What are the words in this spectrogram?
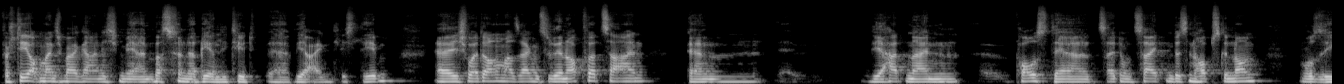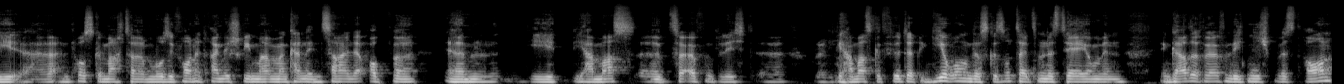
verstehe auch manchmal gar nicht mehr, in was für einer Realität äh, wir eigentlich leben. Äh, ich wollte auch noch mal sagen zu den Opferzahlen. Ähm, wir hatten einen äh, Post der Zeitung Zeit ein bisschen hops genommen wo sie äh, einen Post gemacht haben, wo sie vorne dran geschrieben haben, man kann den Zahlen der Opfer, ähm, die die Hamas veröffentlicht oder die Hamas geführte Regierung, das Gesundheitsministerium in, in Gaza veröffentlicht, nicht misstrauen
